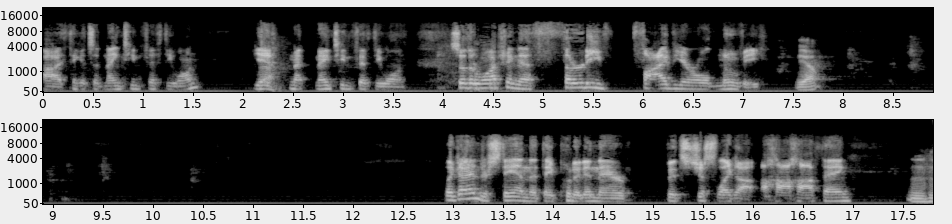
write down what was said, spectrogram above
Uh, I think it's at 1951. Yeah, ni- 1951. So they're watching a 35 year old movie. Yep. Like, I understand that they put it in there. It's just like a, a ha ha thing. hmm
